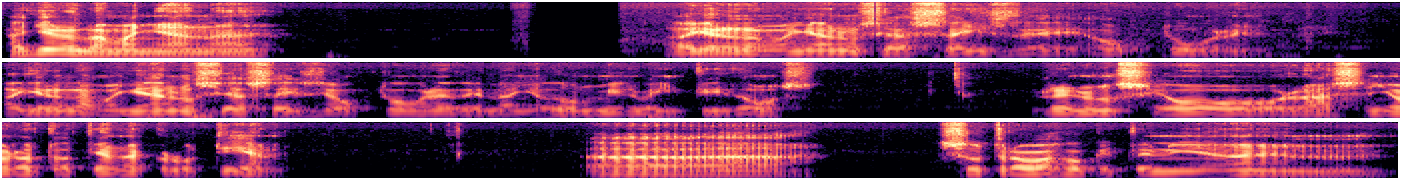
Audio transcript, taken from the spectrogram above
Ayer en la mañana, ayer en la mañana, o sea, 6 de octubre, ayer en la mañana, o sea, 6 de octubre del año 2022, renunció la señora Tatiana Cloutier a su trabajo que tenía en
